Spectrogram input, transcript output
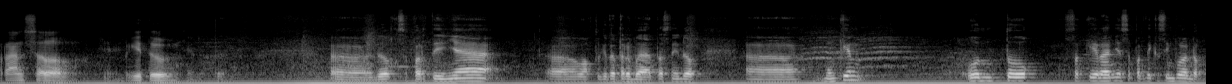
ransel. Begitu. Oke, betul. Eh, dok, sepertinya eh, waktu kita terbatas nih dok. Eh, mungkin untuk sekiranya seperti kesimpulan dok.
